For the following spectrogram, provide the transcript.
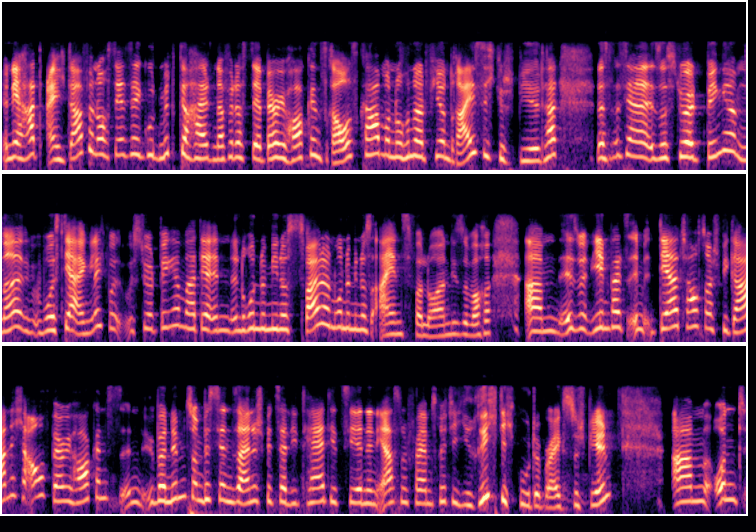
und er hat eigentlich dafür noch sehr, sehr gut mitgehalten, dafür, dass der Barry Hawkins rauskam und nur 134 gespielt hat. Das ist ja so Stuart Bingham, ne? Wo ist der eigentlich? Stuart Bingham hat ja in, in Runde minus zwei oder in Runde minus eins verloren diese Woche. Ähm, also jedenfalls, der taucht zum Beispiel gar nicht auf. Barry Hawkins äh, übernimmt so ein bisschen seine seine Spezialität, jetzt hier in den ersten Frames richtig, richtig gute Breaks zu spielen. Ähm, und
